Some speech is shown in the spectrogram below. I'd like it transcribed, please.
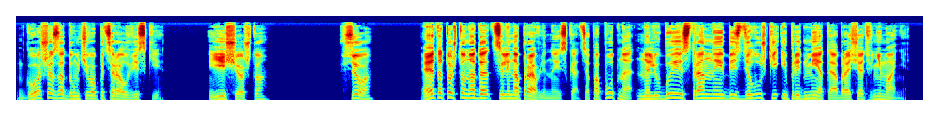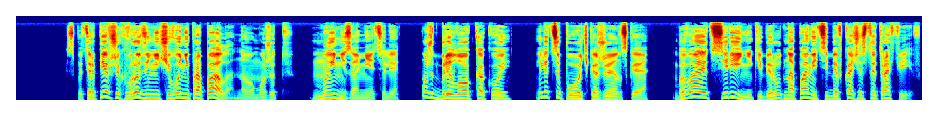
Гоша задумчиво потирал виски. «Еще что?» «Все. Это то, что надо целенаправленно искать, а попутно на любые странные безделушки и предметы обращать внимание. С потерпевших вроде ничего не пропало, но, может, мы не заметили. Может, брелок какой? Или цепочка женская. Бывает, серийники берут на память себе в качестве трофеев.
